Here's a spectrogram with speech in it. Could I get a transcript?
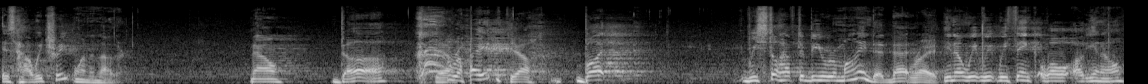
is how we treat one another. Now, duh, Yeah. right? Yeah. But we still have to be reminded that, Right. you know, we, we, we think, well, uh, you know,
